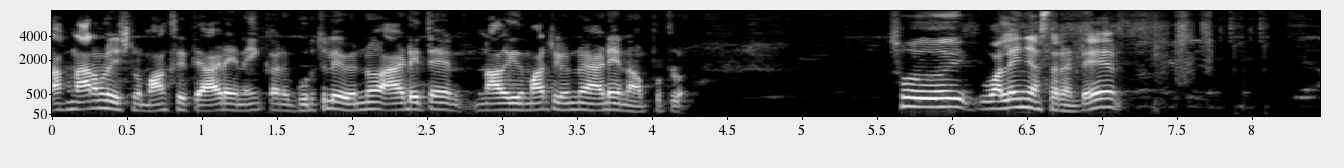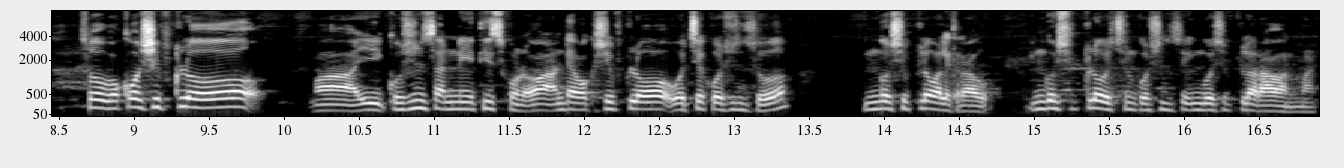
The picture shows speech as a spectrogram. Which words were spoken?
నాకు నార్మల్ ఇష్టం మార్క్స్ అయితే యాడ్ అయినాయి. కానీ గుర్తులేవు ఎన్నో యాడ్ అయితే నాలుగైదు మార్కులు ఎన్నో యాడ్ అయినా అప్పట్లో. సో వాళ్ళు ఏం చేస్తారంటే సో ఒక్కో షిఫ్ట్లో ఈ క్వశ్చన్స్ అన్నీ తీసుకోండి. అంటే ఒక షిఫ్ట్లో వచ్చే క్వశ్చన్స్ ఇంకో షిఫ్ట్లో వాళ్ళకి రావు. ఇంకో షిఫ్ట్లో వచ్చిన క్వశ్చన్స్ ఇంకో షిఫ్ట్లో రావు అనమాట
